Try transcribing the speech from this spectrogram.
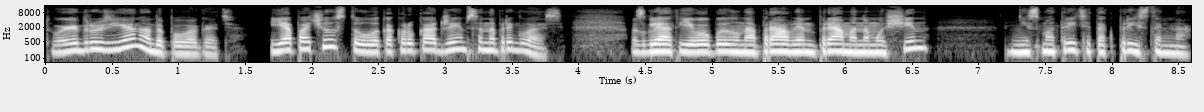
«Твои друзья, надо полагать?» Я почувствовала, как рука Джеймса напряглась. Взгляд его был направлен прямо на мужчин. «Не смотрите так пристально»,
